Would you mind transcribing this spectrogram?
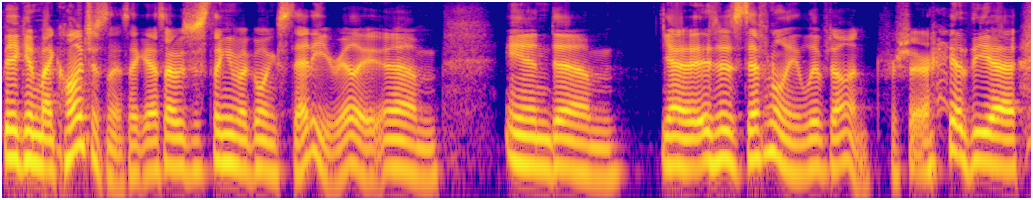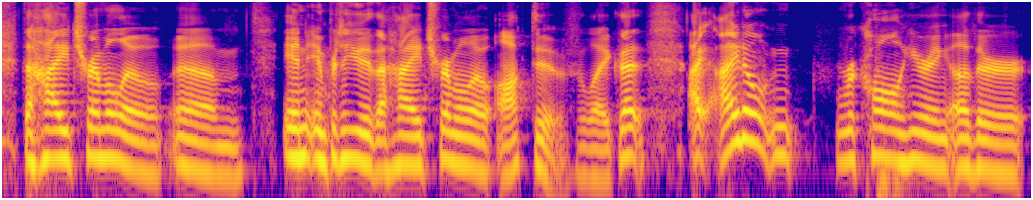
big in my consciousness. I guess I was just thinking about Going Steady, really, um, and um, yeah, it has definitely lived on for sure. the uh, the high tremolo, um, in in particular the high tremolo octave, like that. I I don't recall hearing other.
